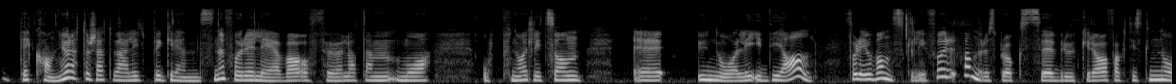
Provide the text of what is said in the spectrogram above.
Det kan jo rett og slett være litt begrensende for elever å føle at de må oppnå et litt sånn eh, unåelig ideal. For det er jo vanskelig for andrespråksbrukere å faktisk nå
